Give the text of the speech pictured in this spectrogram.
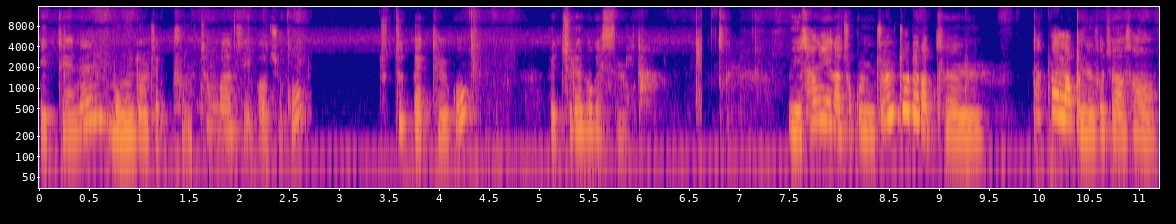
밑에는 몽돌 제품 청바지 입어주고 투투백 들고 외출해보겠습니다. 위 상의가 조금 쫄쫄이 같은 딱 달라붙는 소재여서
